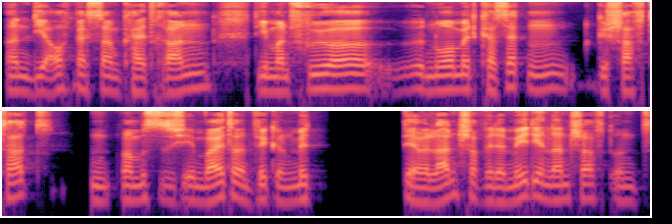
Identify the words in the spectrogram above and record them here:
an die Aufmerksamkeit ran, die man früher nur mit Kassetten geschafft hat. Und man musste sich eben weiterentwickeln mit der Landschaft, mit der Medienlandschaft und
